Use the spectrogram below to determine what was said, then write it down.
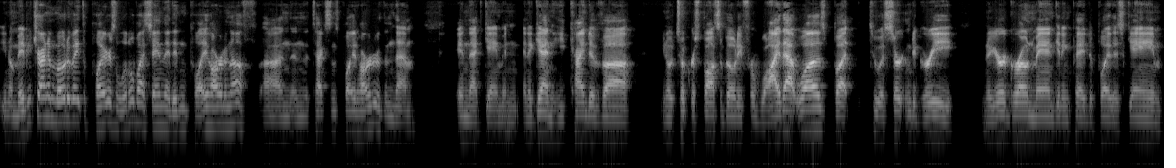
you know maybe trying to motivate the players a little by saying they didn't play hard enough, uh, and, and the Texans played harder than them in that game. And and again, he kind of uh, you know took responsibility for why that was, but to a certain degree, you know, you're a grown man getting paid to play this game.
